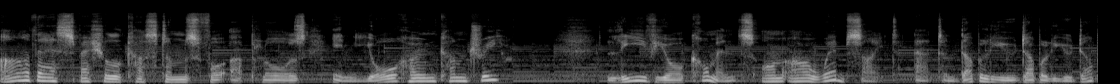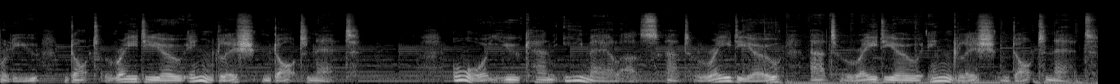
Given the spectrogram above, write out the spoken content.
Are there special customs for applause in your home country? Leave your comments on our website at www.radioenglish.net. Or you can email us at radio at radioenglish.net.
